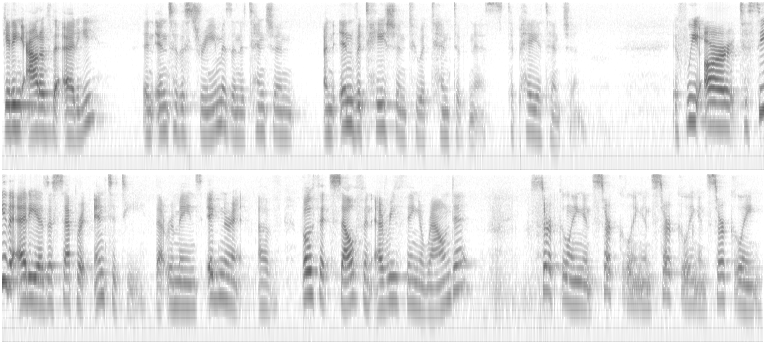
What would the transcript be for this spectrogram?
Getting out of the eddy and into the stream is an attention, an invitation to attentiveness, to pay attention. If we are to see the eddy as a separate entity that remains ignorant of both itself and everything around it, circling and circling and circling and circling.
